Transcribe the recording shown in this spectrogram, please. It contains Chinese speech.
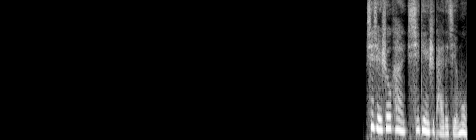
谢谢收看西电视台的节目。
